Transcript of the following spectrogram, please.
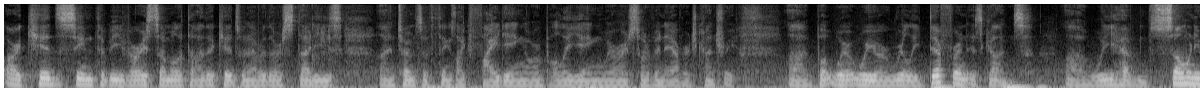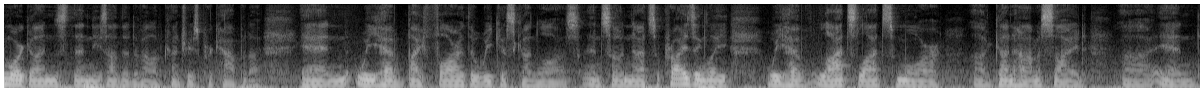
our kids seem to be very similar to other kids whenever there are studies uh, in terms of things like fighting or bullying. We're sort of an average country. Uh, but where we are really different is guns. Uh, we have so many more guns than these other developed countries per capita, and we have by far the weakest gun laws. And so, not surprisingly, we have lots, lots more uh, gun homicide uh, and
